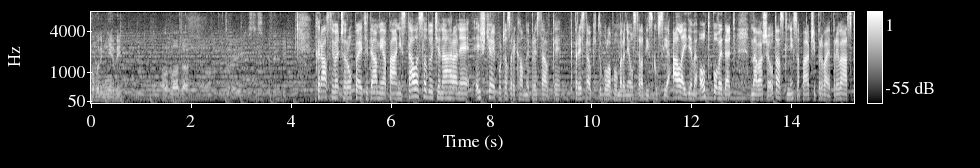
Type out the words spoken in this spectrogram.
Hovorím nie vy, ale vláda. Krásny večer opäť, dámy a páni. Stále sledujete na hrane, ešte aj počas reklamnej prestávke. Prestávky tu bola pomerne ostrá diskusia, ale ideme odpovedať na vaše otázky. Nech sa páči, prvá je pre vás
